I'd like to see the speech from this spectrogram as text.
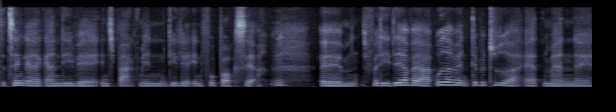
det tænker jeg gerne lige vil indsparke med en lille infoboks her. Mm. Øhm, fordi det at være udadvendt, det betyder, at man, øh,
